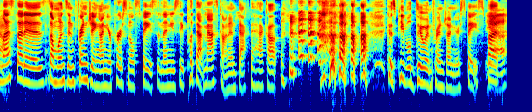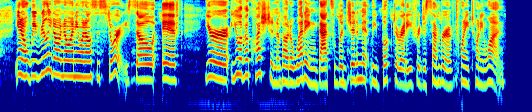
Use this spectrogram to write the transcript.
unless that is someone's infringing on your personal space and then you say put that mask on and back the heck up because people do infringe on your space but Yeah. you know we really don't know anyone else's story so if you're you have a question about a wedding that's legitimately booked already for December of 2021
